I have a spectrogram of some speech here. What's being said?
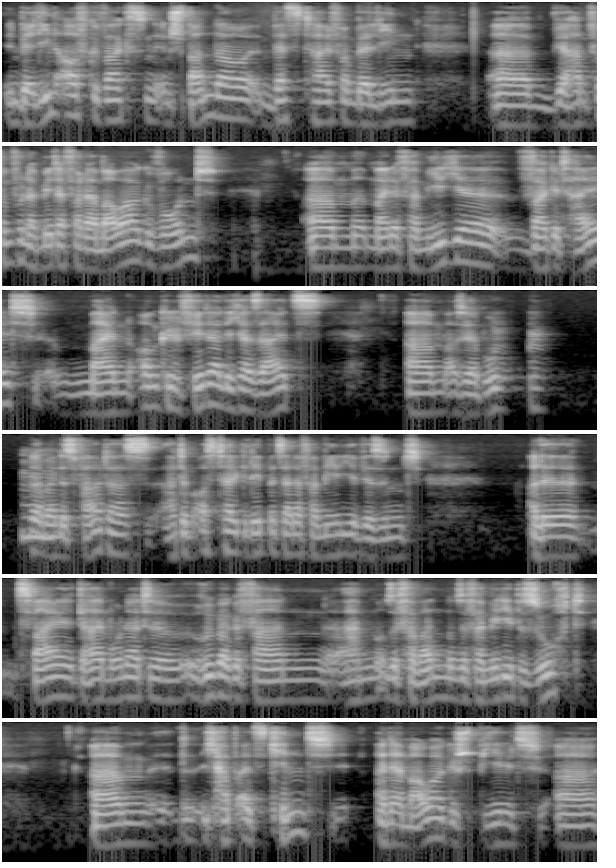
in Berlin aufgewachsen, in Spandau, im Westteil von Berlin. Äh, wir haben 500 Meter von der Mauer gewohnt ähm, meine Familie war geteilt. Mein Onkel väterlicherseits, ähm, also der Bruder mhm. meines Vaters, hat im Ostteil gelebt mit seiner Familie. Wir sind alle zwei, drei Monate rübergefahren, haben unsere Verwandten, unsere Familie besucht. Ähm, ich habe als Kind an der Mauer gespielt. Äh,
